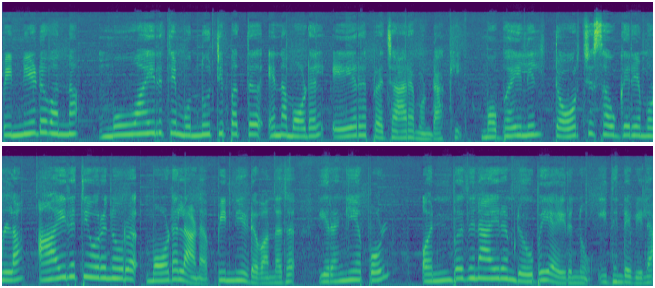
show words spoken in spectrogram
പിന്നീട് വന്ന മൂവായിരത്തി മുന്നൂറ്റി പത്ത് എന്ന മോഡൽ ഏറെ പ്രചാരമുണ്ടാക്കി. മൊബൈലിൽ ടോർച്ച് സൗകര്യമുള്ള ആയിരത്തി ഒരുന്നൂറ് മോഡലാണ് പിന്നീട് വന്നത്. ഇറങ്ങിയപ്പോൾ ഒൻപതിനായിരം രൂപയായിരുന്നു ഇതിന്റെ വില.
